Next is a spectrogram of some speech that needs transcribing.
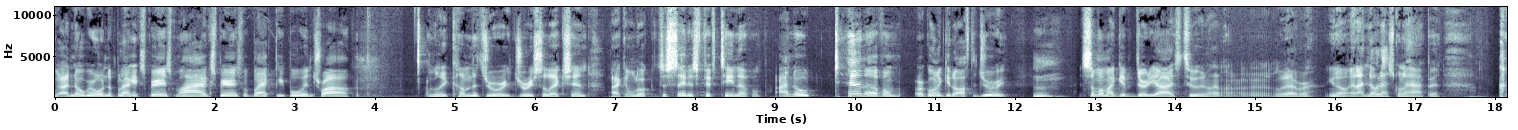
I'm, I know we're on the black experience. My experience with black people in trial, when they come to jury, jury selection, I can look. Just say there's 15 of them. I know 10 of them are going to get off the jury. Some of them I give dirty eyes to, and like, uh, whatever, you know. And I know that's going to happen.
